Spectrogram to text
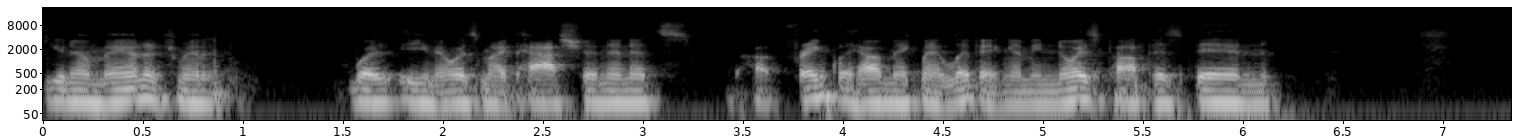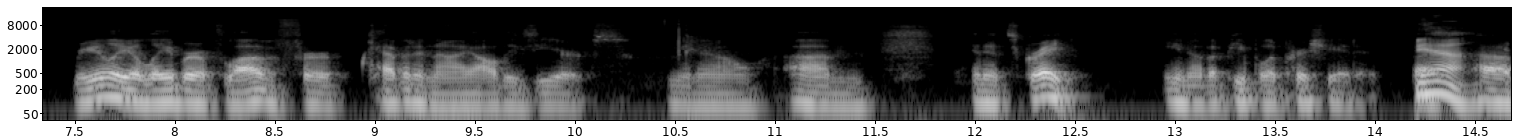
you know, management was, you know, is my passion, and it's uh, frankly how I make my living. I mean, Noise Pop has been really a labor of love for Kevin and I all these years. You know, um, and it's great. You know that people appreciate it. But, yeah. Uh,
